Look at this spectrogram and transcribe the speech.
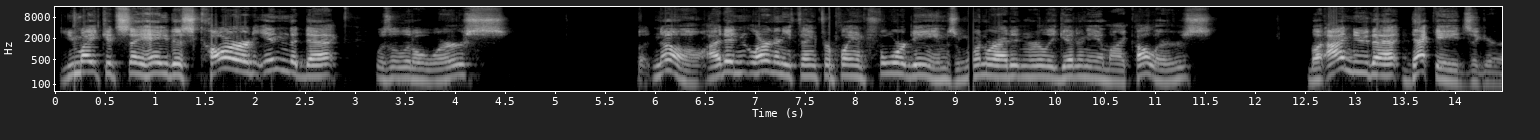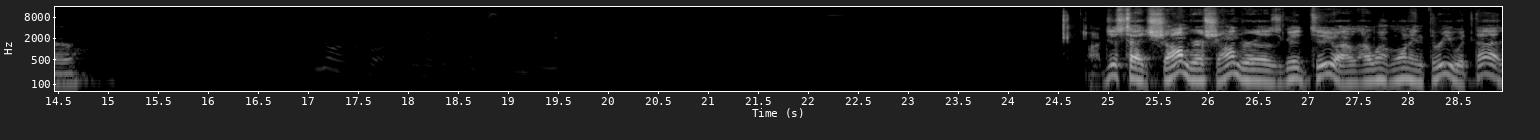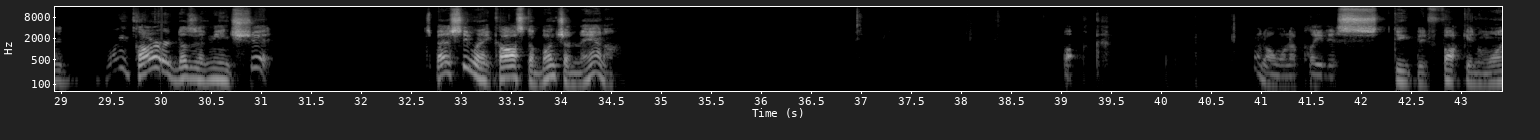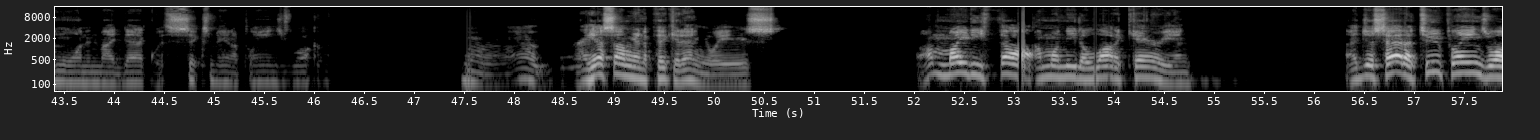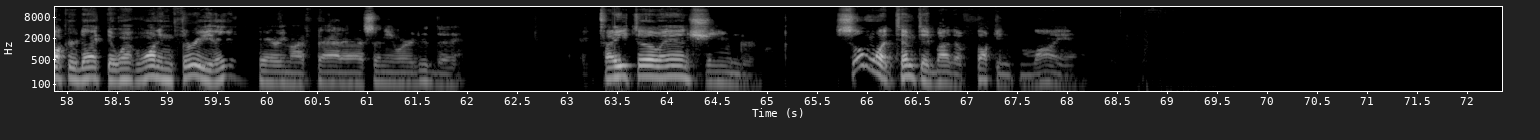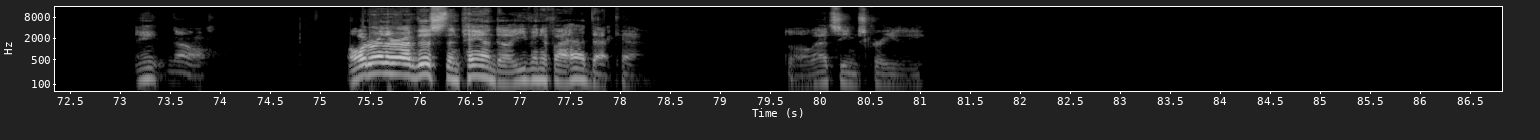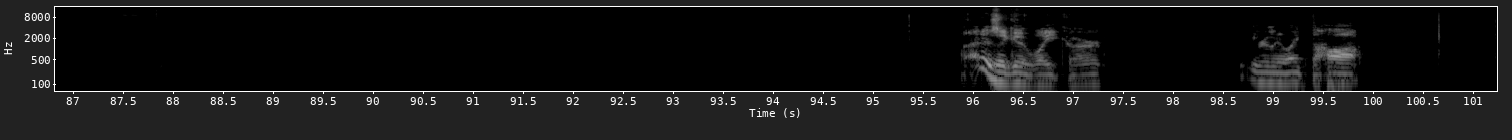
You might could say, hey, this card in the deck was a little worse. But no, I didn't learn anything from playing four games, one where I didn't really get any of my colors. But I knew that decades ago. Your corpse will make an excellent mi- I just had Chandra. Chandra is good too. I, I went one and three with that. One card doesn't mean shit. Especially when it costs a bunch of mana. Fuck. I don't want to play this stupid fucking 1 1 in my deck with six mana planeswalker. Hmm, I guess I'm going to pick it anyways. I'm mighty thought I'm going to need a lot of carrying. I just had a two planeswalker deck that went one and three. They didn't carry my fat ass anywhere, did they? Kaito and Chandra. Somewhat tempted by the fucking lion. Ain't no. I would rather have this than Panda, even if I had that cat. So that seems crazy. That is a good white card. Really like the hawk.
